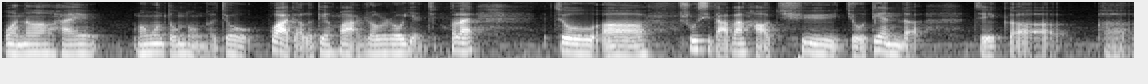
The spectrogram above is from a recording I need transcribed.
我呢还懵懵懂懂的就挂掉了电话，揉了揉眼睛。后来就呃梳洗打扮好去酒店的这个呃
